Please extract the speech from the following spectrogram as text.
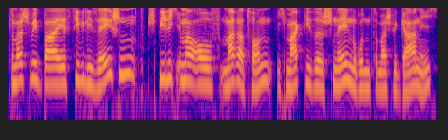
Zum Beispiel bei Civilization spiele ich immer auf Marathon. Ich mag diese schnellen Runden zum Beispiel gar nicht.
